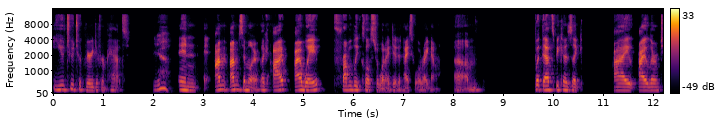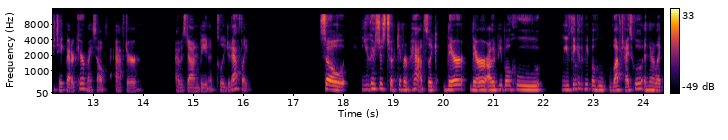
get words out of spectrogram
you two took very different paths. Yeah. And I'm I'm similar. Like I I weigh probably close to what I did in high school right now. Um, but that's because like I I learned to take better care of myself after I was done being a collegiate athlete. So you guys just took different paths. Like there there are other people who you think of the people who left high school and they're like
